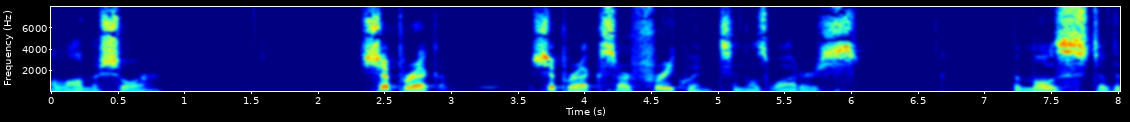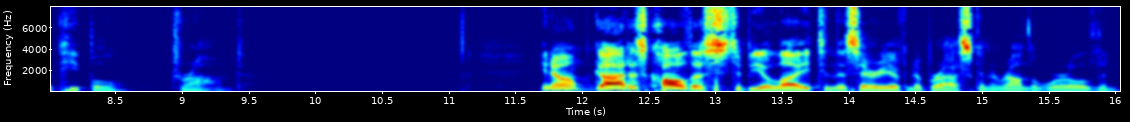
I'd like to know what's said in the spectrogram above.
along the shore. Shipwreck, shipwrecks are frequent in those waters, but most of the people drowned. You know, God has called us to be a light in this area of Nebraska and around the world. And,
